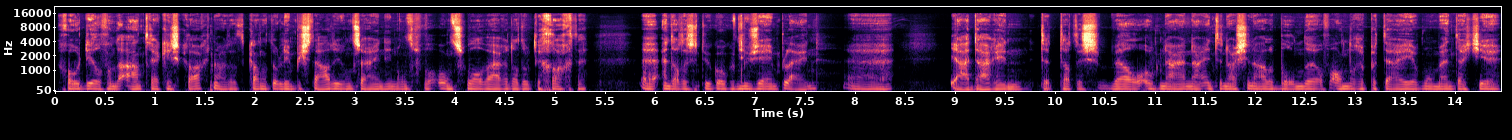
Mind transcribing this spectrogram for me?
groot deel van de aantrekkingskracht. Nou, dat kan het Olympisch Stadion zijn. In ons, ons geval waren dat ook de grachten. En dat is natuurlijk ook het Museumplein. ja, daarin, dat, dat is wel ook naar, naar internationale bonden of andere partijen. Op het moment dat je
